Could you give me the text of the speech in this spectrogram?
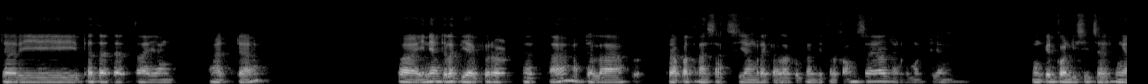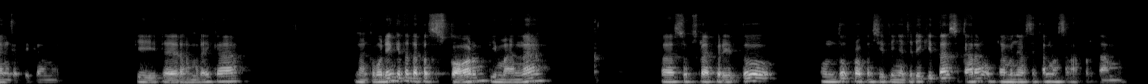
dari data-data yang ada, ini adalah behavioral data, adalah berapa transaksi yang mereka lakukan di Telkomsel, dan kemudian mungkin kondisi jaringan ketika di daerah mereka. Nah, kemudian kita dapat skor di mana uh, subscriber itu untuk propensity-nya. Jadi kita sekarang sudah menyelesaikan masalah pertama,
